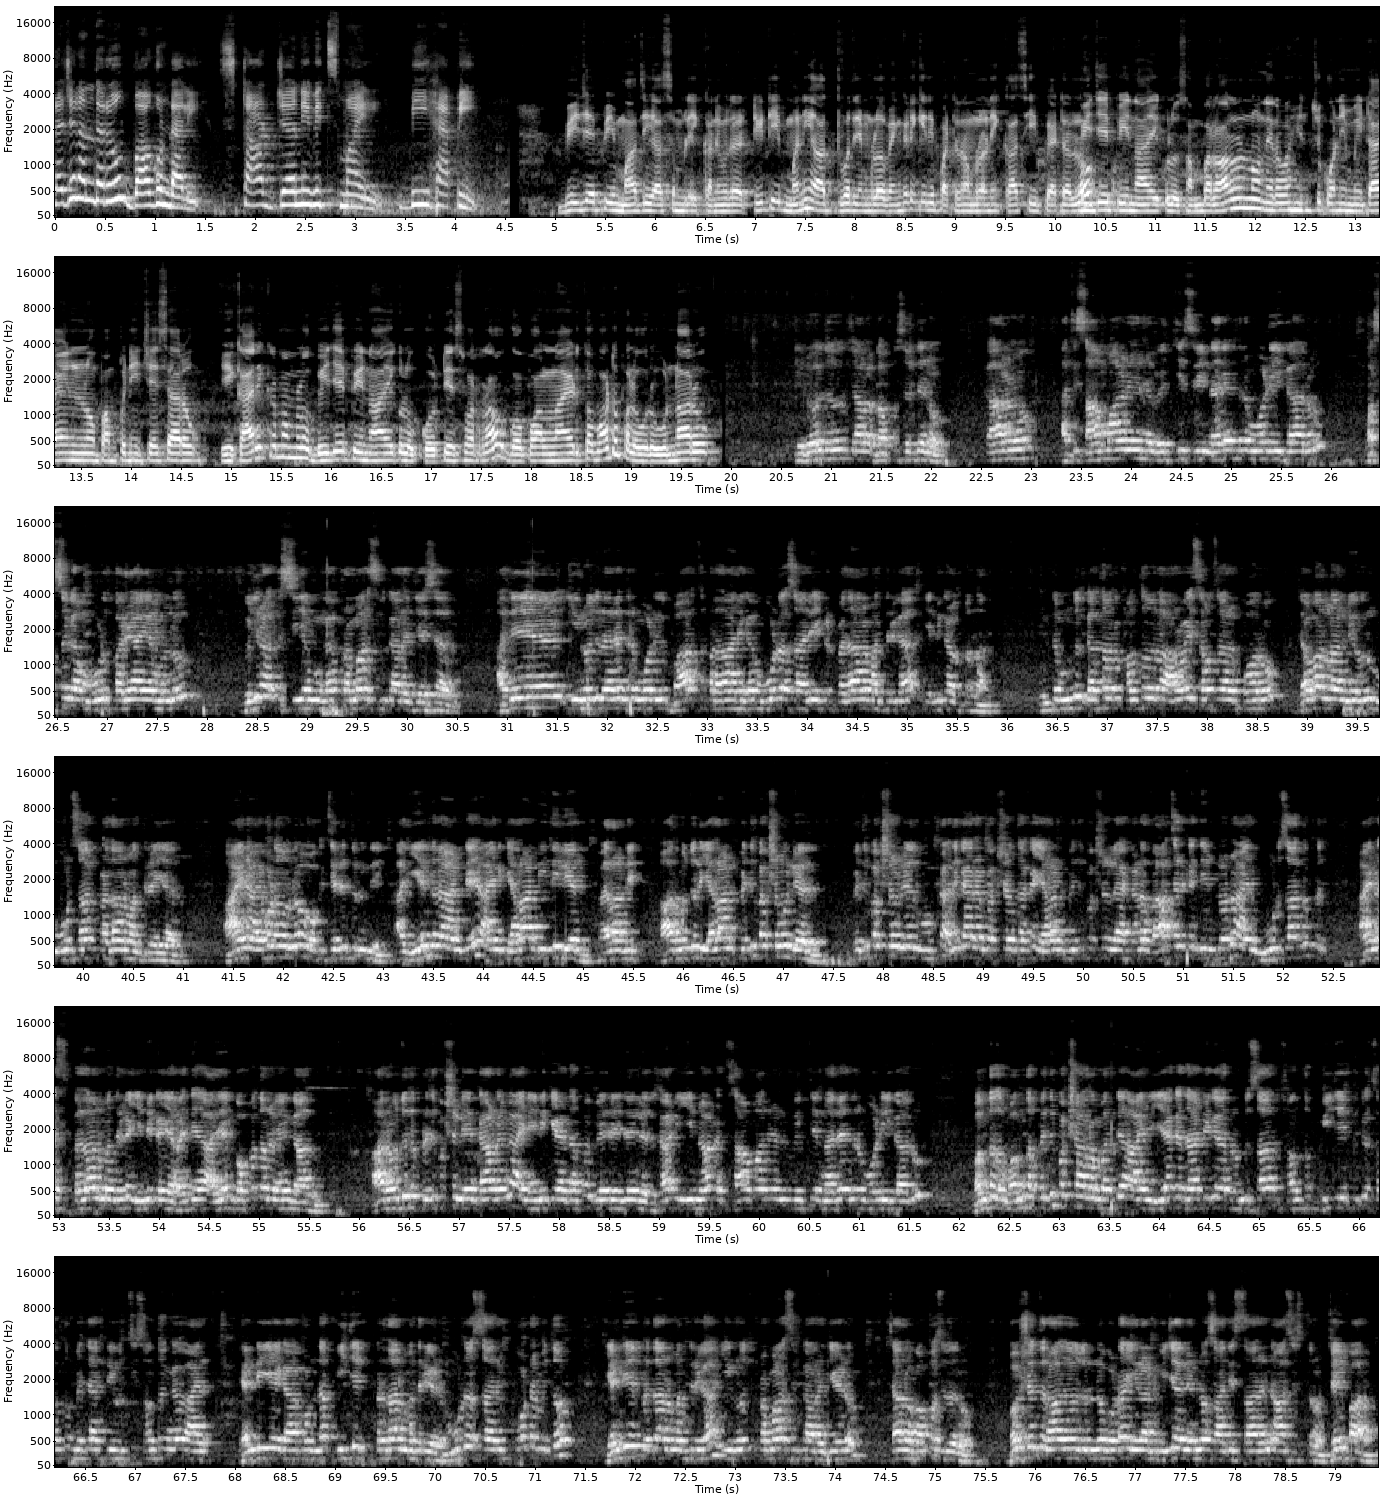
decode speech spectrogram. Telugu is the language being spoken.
ప్రజలందరూ బాగుండాలి. Start journey with smile. Be happy. BJP మాజీ assembly convener T T Mani ఆధ్వర్యంలో వెంకటగిరి పట్టణంలోని కాశీపేటలో బీజేపీ నాయకులు సంబరాలను నిర్వహించుకొని మిఠాయిలను పంపిణీ చేశారు. ఈ కార్యక్రమంలో బీజేపీ నాయకులు కోటేశ్వరరావు గోపాల్ నాయుడుతో పాటు పలువురు ఉన్నారు. ఈరోజు చాలా గొప్ప సుదినం. కారణం అతి సామాన్యులైన వ్యక్తి శ్రీ నరేంద్ర మోడీ గారు వరుసగా మూడు పర్యాయములు గుజరాత్ సీఎంగా ప్రమాణ స్వీకారం చేశారు. అదే ఈ రోజు నరేంద్ర మోడీ భారత ప్రధానిగా మూడోసారి ఇక్కడ ప్రధానమంత్రిగా ఎన్నికవుతున్నారు ఇంతకుముందు గతంలో పంతొమ్మిది వందల అరవై సంవత్సరాల పూర్వం జవహర్లాల్ నెహ్రూ మూడు సార్లు ప్రధానమంత్రి అయ్యారు. ఆయన ఇవ్వడంలో ఒక చరిత్ర ఉంది. అది ఏందిరా అంటే ఆయనకి ఎలాంటి ఇది లేదు. ఎలాంటి ఆ రోజుల్లో ఎలాంటి ప్రతిపక్షము లేదు. ప్రతిపక్షం లేదు. ఒక్క అధికార పక్షం దాకా ఎలాంటి ప్రతిపక్షం లేకుండా రాచరిక దీంట్లోనూ ఆయన మూడు సార్లు ఆయన ప్రధానమంత్రిగా ఎన్నికయ్యారు. అయితే అదేం గొప్పతనం ఏం కాదు. ఆ రోజుల్లో ప్రతిపక్షం లేని కారణంగా ఆయన ఎన్నికయ్యారు తప్ప వేరే ఇదే లేదు. కానీ ఈనాడు సామాన్య వ్యక్తి నరేంద్ర మోడీ గారు వంద వంద ప్రతిపక్షాల మధ్య ఆయన ఏకధాటిగా రెండు సార్లు సొంత బీజేపీకి సొంత మెజార్టీ వచ్చి సొంతంగా ఆయన ఎన్డీఏ కాకుండా బీజేపీ ప్రధానమంత్రి అయ్యాడు. మూడోసారి కూటమితో ఎన్డీఏ ప్రధానమంత్రిగా ఈ రోజు ప్రమాణ స్వీకారం చేయడం చాలా గొప్ప సుదనం భవిష్యత్తు రాజుల్లో కూడా ఇలాంటి విజయాలు ఎన్నో సాధిస్తారని ఆశిస్తున్నాం. జై భారత్.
